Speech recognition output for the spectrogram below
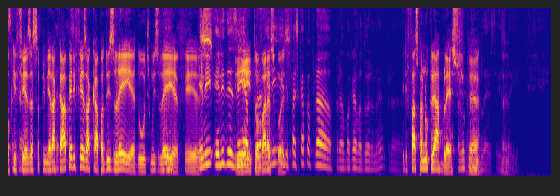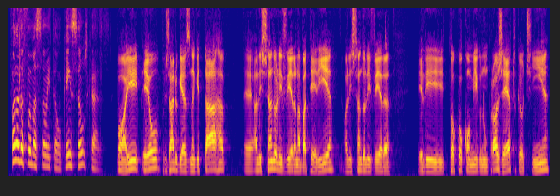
o que capa. fez essa primeira capa. Ele fez a capa do Slayer, do último Slayer, fez Ele, ele desenha. Creator, pra- várias ele, coisas. ele faz capa pra uma gravadora, né? Pra, Ele faz para Nuclear Blast. pra Nuclear é. Blast, é isso aí. Fala da formação então. Quem são os caras? Bom, aí eu, Jário Guedes na guitarra, eh, Alexandre Oliveira na bateria. O Alexandre Oliveira, ele tocou comigo num projeto que eu tinha.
